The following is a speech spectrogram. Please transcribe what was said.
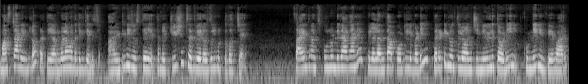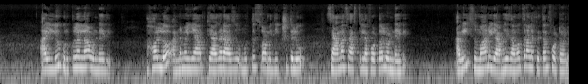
మాస్టర్ ఇంట్లో ప్రతి అంగుళం అతడికి తెలుసు. ఆ ఇంటిని చూస్తే తను ట్యూషన్ చదివే రోజులు గుర్తుకొచ్చాయి. సాయంత్రం స్కూల్ నుండి రాగానే పిల్లలంతా పోటీలు పడి పెరటి నూతిలోంచి నీళ్ళు తోడి కుండీ నింపేవారు. ఆ ఇల్లు గురుకులంలా ఉండేది. హాల్లో అన్నమయ్య త్యాగరాజు ముత్తుస్వామి దీక్షితులు శ్యామశాస్త్రుల ఫోటోలు ఉండేవి. అవి సుమారు యాభై సంవత్సరాల క్రితం ఫోటోలు.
